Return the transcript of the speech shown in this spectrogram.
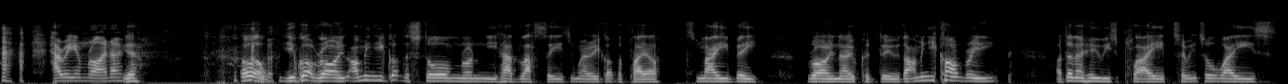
Harry and Rhino. Yeah. Oh, you've got Ryan. I mean, you've got the storm run you had last season where he got the playoffs. Maybe Rhino could do that. I mean, you can't really. I don't know who he's played, so it's always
